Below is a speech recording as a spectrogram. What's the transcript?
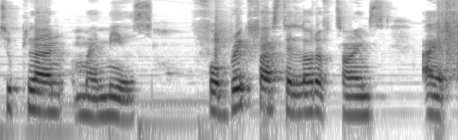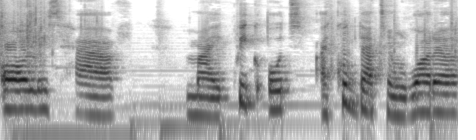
to plan my meals. For breakfast a lot of times I always have my quick oats. I cook that in water.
